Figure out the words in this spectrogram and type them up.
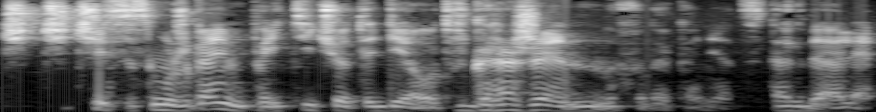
чисто с мужиками пойти что-то делать, в гараже, наконец, и так далее.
